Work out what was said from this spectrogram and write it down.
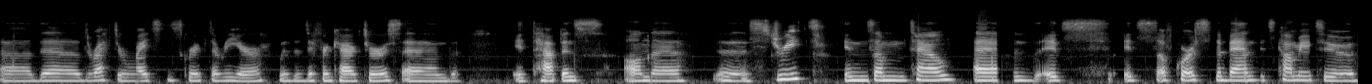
uh, the director writes the script every year with the different characters, and it happens on the a street in some town, and it's it's of course the band. bandits coming to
